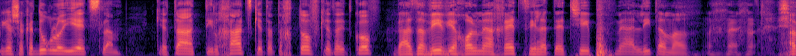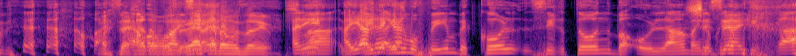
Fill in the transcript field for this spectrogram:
בגלל שהכדור לא יהיה אצלם. כי אתה תלחץ, כי אתה תחטוף, כי אתה תתקוף. ואז אביב יכול מהחצי לתת צ'יפ מעל איתמר. מה, זה אחד המוזרים. היינו- מופיעים בכל סרטון בעולם, והיינו היה- לבדיחה.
